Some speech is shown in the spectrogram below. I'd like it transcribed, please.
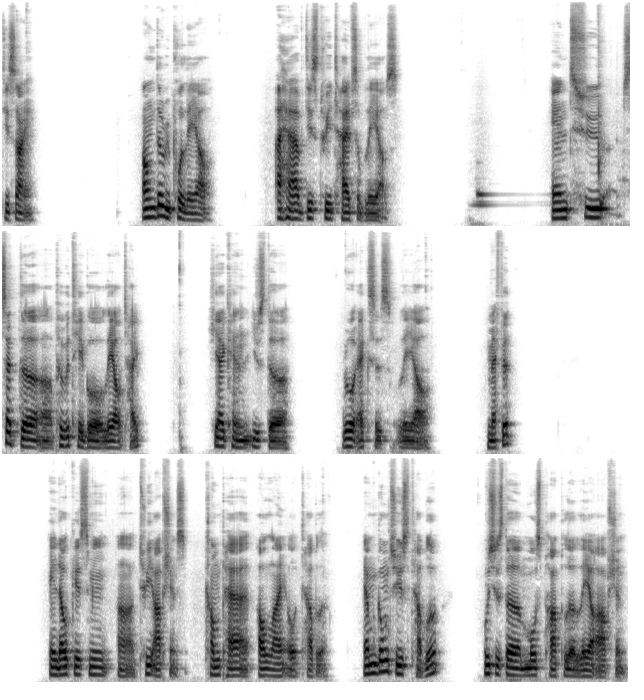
design, on the report layout, I have these three types of layouts. And to set the uh, pivot table layout type, here I can use the row axis layout method. And that gives me uh, three options, compact, outline, or tabular. I'm going to use tabular, which is the most popular layout option.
